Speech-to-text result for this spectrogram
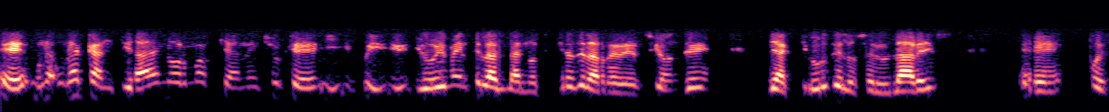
eh, una, una, cantidad de normas que han hecho que, y, obviamente las, noticias de la reversión de, de activos de los celulares, eh, pues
